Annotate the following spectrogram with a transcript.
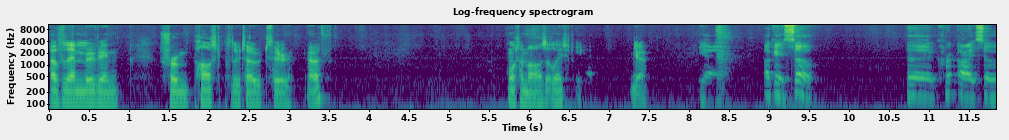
of them moving from past Pluto to Earth. Or to Mars, at least. Yeah. Yeah. Okay, so the all right, so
